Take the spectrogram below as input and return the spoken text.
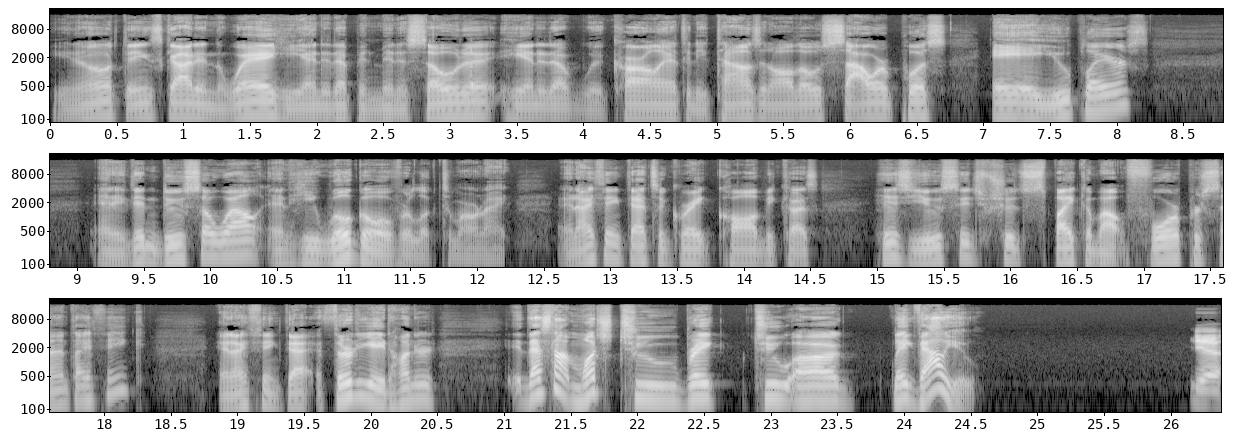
you know, things got in the way. He ended up in Minnesota. He ended up with Karl-Anthony Towns and all those sourpuss AAU players. And he didn't do so well, and he will go overlooked tomorrow night. And I think that's a great call because his usage should spike about 4%, I think. And I think that 3,800, that's not much to break, to uh, make value. Yeah,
